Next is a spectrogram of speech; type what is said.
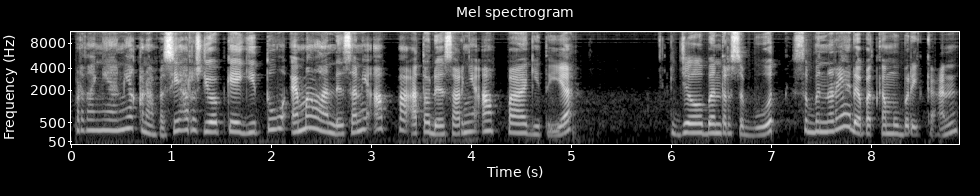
Pertanyaannya kenapa sih harus jawab kayak gitu? Emang landasannya apa atau dasarnya apa gitu ya? Jawaban tersebut sebenarnya dapat kamu berikan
